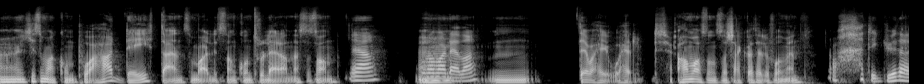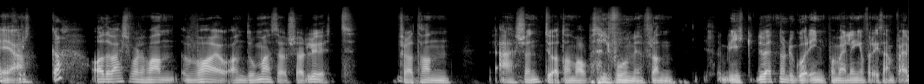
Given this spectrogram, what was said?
Eh, ikke som jeg kom på. Jeg har data en som var litt sånn kontrollerende og sånn. Ja. Hvordan var det, da? Det var helt, helt Han var sånn som sjekka telefonen min. Å, herregud, det er jo Ja. klikka. Og det verste var at han var jo, han dumma seg sjøl ut. For at han Jeg skjønte jo at han var på telefonen min, for han gikk Du vet når du går inn på meldinger, for eksempel,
